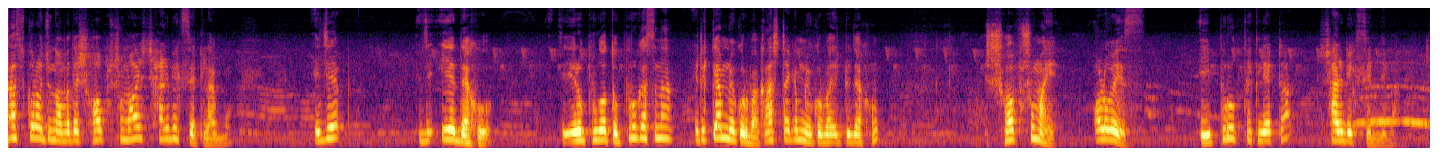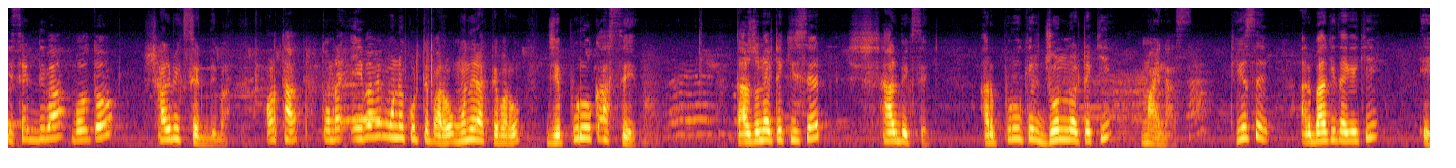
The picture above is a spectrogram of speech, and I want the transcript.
কাজ করার জন্য আমাদের সব সময় সার্বিক সেট লাগবে। এই যে যে এ দেখো এর উপর কত পুরুক আছে না? এটা কেমনে করবা? কাজটা কেমনে করবা? একটু দেখো। সব সময় অলওয়েজ এই পুরুক থাকলে একটা সার্বিক সেট দিবা। কি সেট দিবা বলতো? সার্বিক সেট দিবা। অর্থাৎ তোমরা এইভাবে মনে করতে পারো, মনে রাখতে পারো যে পুরুক আছে, তার জন্য একটা কি সেট সার্বিক সেট আর পুরুকের জন্য একটা কি? মাইনাস ঠিক আছে? আর বাকি থাকে কি? এ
